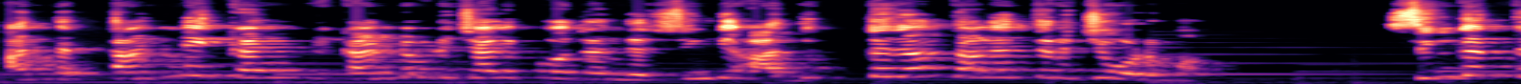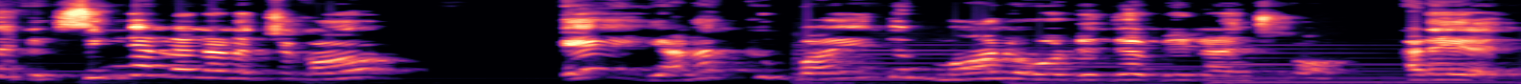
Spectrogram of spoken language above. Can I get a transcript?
அந்த தண்ணி கண்டு கண்டுபிடிச்சாலே போதும் அந்த சிங்கம் அதுக்குதான் தலை திருச்சு ஓடுமா? சிங்கத்துக்கு சிங்கம் என்ன நினைச்சுக்கோ? ஏ எனக்கு பயந்து மான் ஓடுது அப்படின்னு நினைச்சுக்கோ. கிடையாது.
